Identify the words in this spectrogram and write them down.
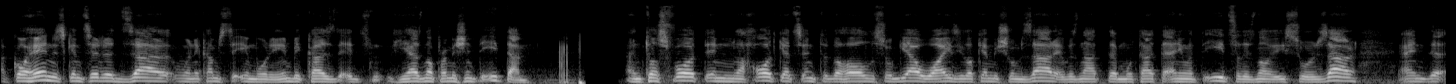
a kohen is considered zar when it comes to imurin because he has no permission to eat them. And Tosfot in Lahot gets into the whole sugya. Why is he loke mishum zar? It was not the mutar to anyone to eat, so there's no isur zar. And uh,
